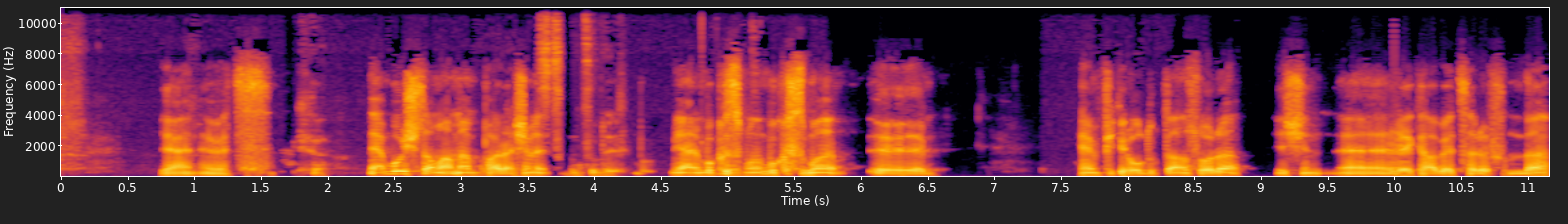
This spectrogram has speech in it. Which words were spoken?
yani evet. Ya. Yani bu iş tamamen para. Şimdi sıkıntılı. Yani bu kısmı bu kısmı e, hem fikir olduktan sonra işin e, rekabet tarafında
